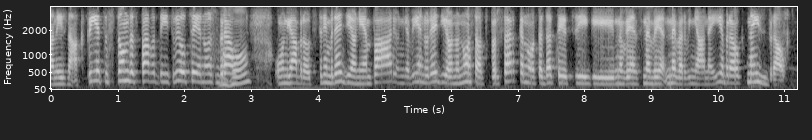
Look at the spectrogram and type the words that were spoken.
man iznāk piecas stundas pavadīt vilcienos braukt uh -huh. un jābrauc trim reģioniem pāri. Un ja vienu reģionu nosauc par sarkano, tad attiecīgi neviens nevien, nevar viņā neiebraukt, neizbraukt.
